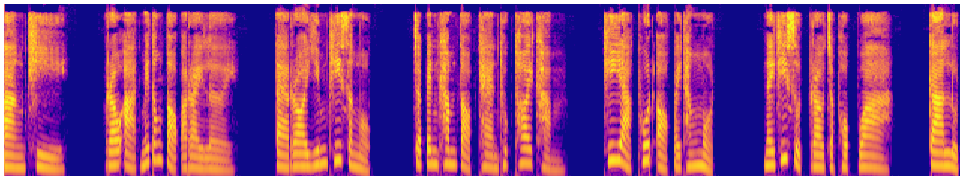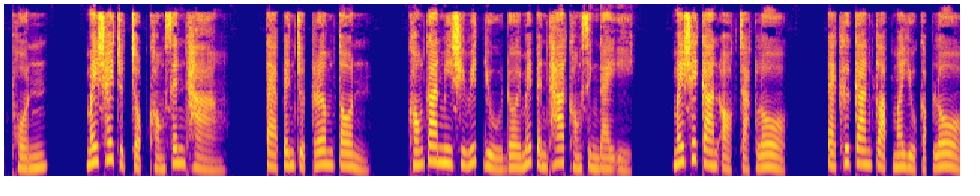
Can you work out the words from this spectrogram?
บางที เราอาจไม่ต้องตอบอะไรเลย แต่รอยยิ้มที่สงบ จะเป็นคำตอบแทนทุกถ้อยคำที่อยากพูดออกไปทั้งหมด ในที่สุดเราจะพบว่า การหลุดพ้น ไม่ใช่จุดจบของเส้นทาง แต่เป็นจุดเริ่มต้น ของการมีชีวิตอยู่โดยไม่เป็นทาสของสิ่งใดอีก ไม่ใช่การออกจากโลก แต่คือการกลับมาอยู่กับโลก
